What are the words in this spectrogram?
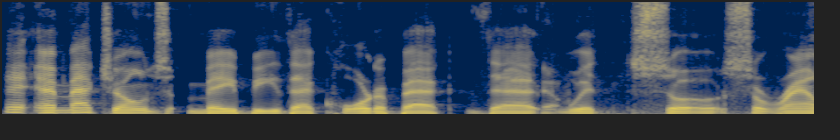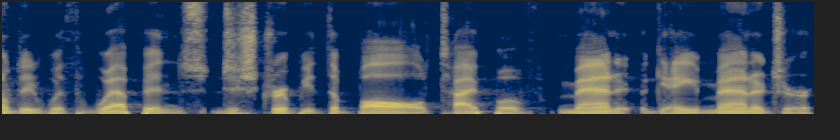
And, and Mac Jones may be that quarterback that, yeah. with so surrounded with weapons, distribute the ball type of man, game manager.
